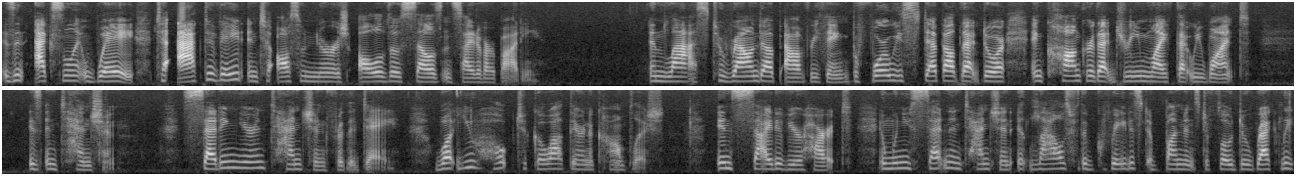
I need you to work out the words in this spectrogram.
is an excellent way to activate and to also nourish all of those cells inside of our body. And last, to round up everything before we step out that door and conquer that dream life that we want, is intention. Setting your intention for the day, what you hope to go out there and accomplish inside of your heart. And when you set an intention, it allows for the greatest abundance to flow directly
